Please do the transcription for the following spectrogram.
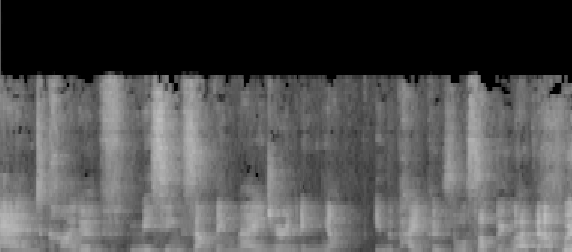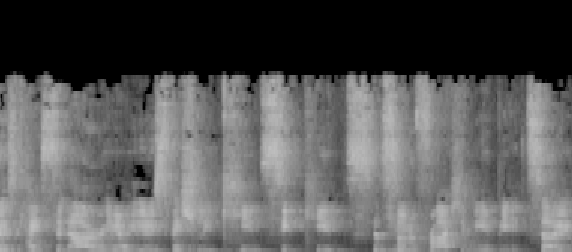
and kind of missing something major and ending up in the papers or something like that. Worst case scenario, you know, especially kids, sick kids, sort of frightened me a bit. So uh,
